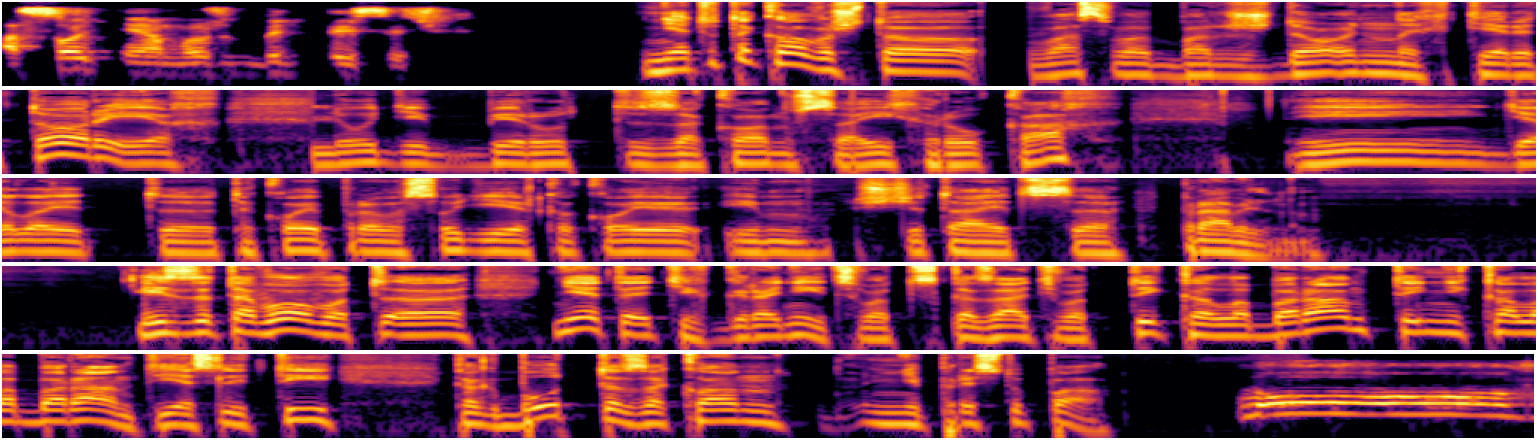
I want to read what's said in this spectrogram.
а сотни, а может быть тысячи. Нету такого, что в освобожденных территориях люди берут закон в своих руках и делают э, такое правосудие, какое им считается правильным. Из-за того вот э, нет этих границ, вот сказать, вот ты коллаборант, ты не коллаборант, если ты как будто закон не приступал. Ну...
